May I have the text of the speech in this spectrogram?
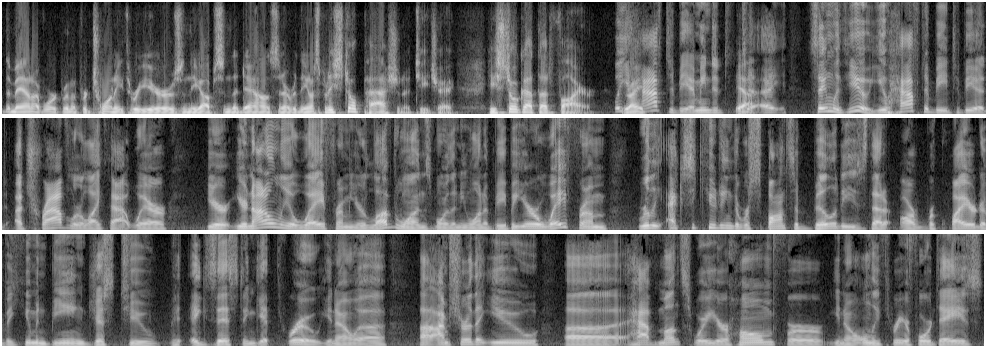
the man I've worked with him for 23 years, and the ups and the downs and everything else. But he's still passionate, TJ. He's still got that fire. Well, you right? have to be. I mean, to, Yeah. to, uh, same with you. You have to be to be a, a traveler like that, where you're you're not only away from your loved ones more than you want to be, but you're away from really executing the responsibilities that are required of a human being just to exist and get through. You know, uh, uh, I'm sure that you uh, have months where you're home for you know only three or four days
